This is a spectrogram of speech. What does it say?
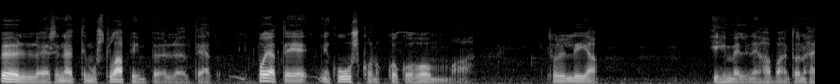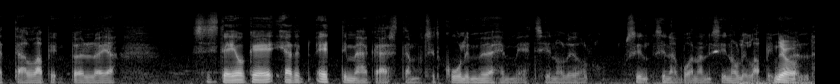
pöllö ja se näytti musta Lapin pöllöltä. Ja pojat ei niin kuin uskonut koko hommaa. Se oli liian ihmeellinen havainto nähdä täällä Lapin pöllö ja se sitten ei oikein jätet etsimäänkään sitä, mutta sitten kuulin myöhemmin, että siinä oli ollut sinä vuonna, niin siinä oli Lapin Joo. pöllö.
